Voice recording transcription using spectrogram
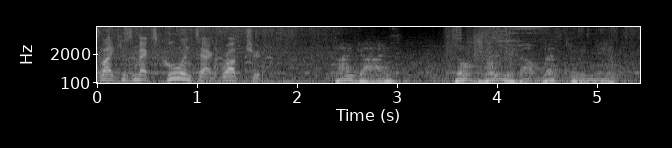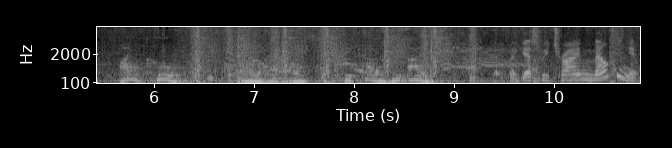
Them! Looks like his mech's coolant tank ruptured. Hi guys. Don't worry about rescuing me. I'm cool. LOL. Because of the ice. I guess we try melting it.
